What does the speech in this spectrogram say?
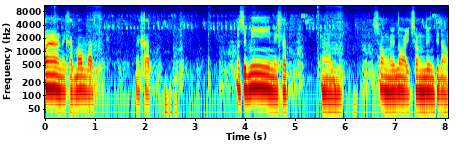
มานะครับมาวัดนะครับมันจะมีนะครับช่องน้อยๆอีกช่องหนึ่งพี่น้อง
